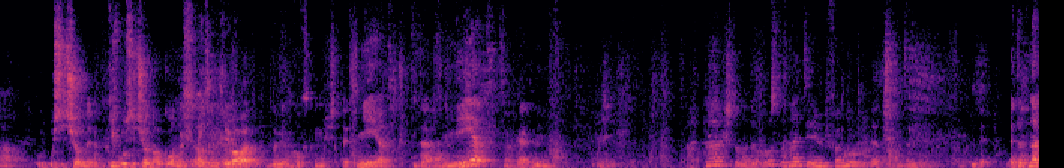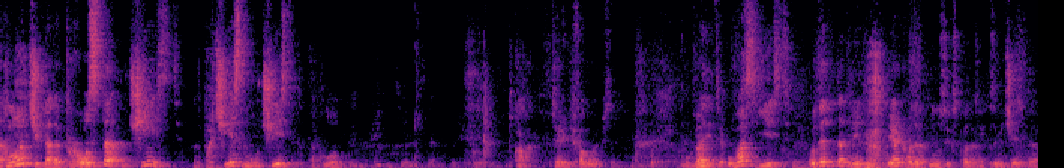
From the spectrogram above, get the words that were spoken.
А, усеченный, типа усеченного конуса, а кривоватый. По Минковскому считать. Нет, Да. нет. Ну как не? А так что надо просто знать теорему Пифагора, ребята. Этот наклончик надо просто учесть. Надо по-честному учесть этот наклон. Теорему Пифагора писать. Смотрите, у вас есть вот этот отрезок r квадрат минус x квадрат. Замечательно.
